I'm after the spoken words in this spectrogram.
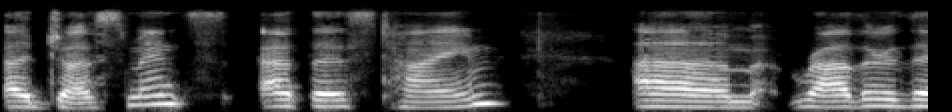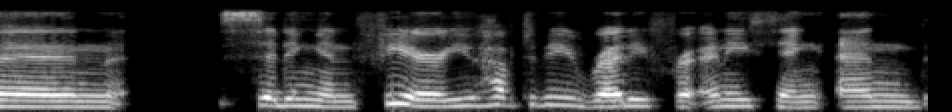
adjustments at this time um, rather than sitting in fear you have to be ready for anything and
